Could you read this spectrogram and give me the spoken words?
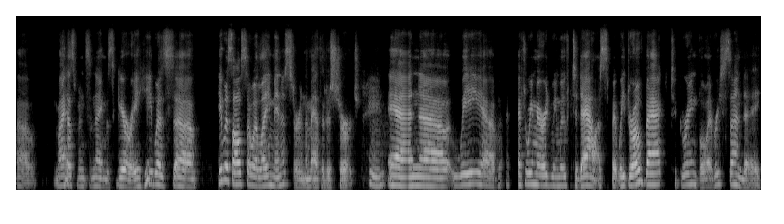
uh my husband's name was Gary. He was uh, he was also a lay minister in the Methodist Church. Mm. And uh, we, uh, after we married, we moved to Dallas, but we drove back to Greenville every Sunday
